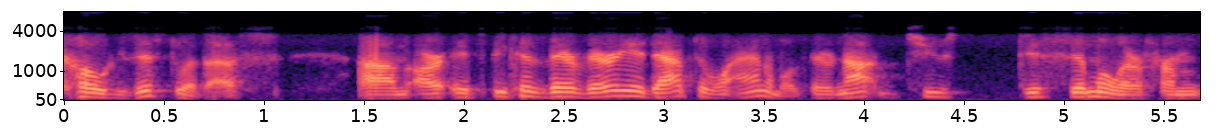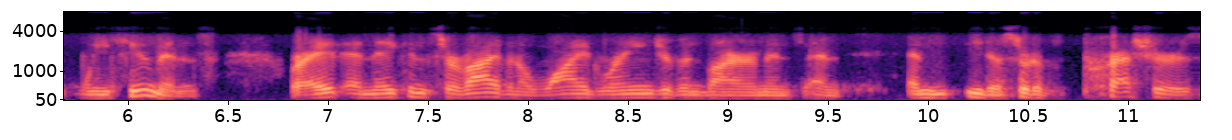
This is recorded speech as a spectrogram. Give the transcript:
coexist with us um, are, it's because they're very adaptable animals. They're not too dissimilar from we humans, right? And they can survive in a wide range of environments and, and, you know, sort of pressures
